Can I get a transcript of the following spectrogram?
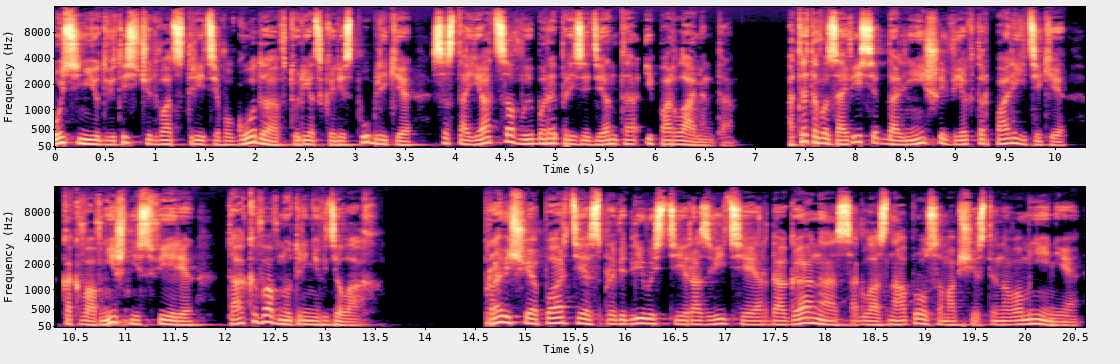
Осенью 2023 года в Турецкой республике состоятся выборы президента и парламента. От этого зависит дальнейший вектор политики, как во внешней сфере, так и во внутренних делах. Правящая партия справедливости и развития Эрдогана, согласно опросам общественного мнения,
